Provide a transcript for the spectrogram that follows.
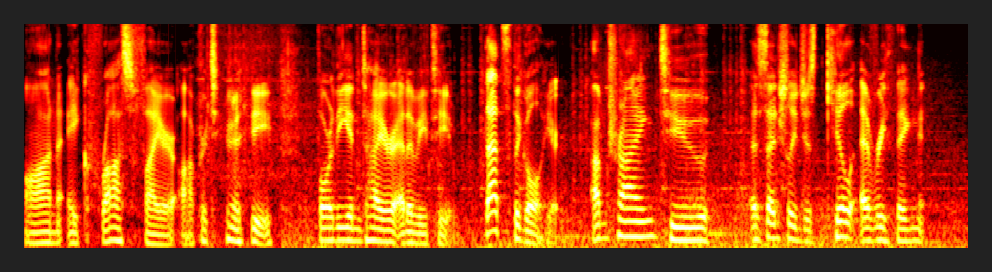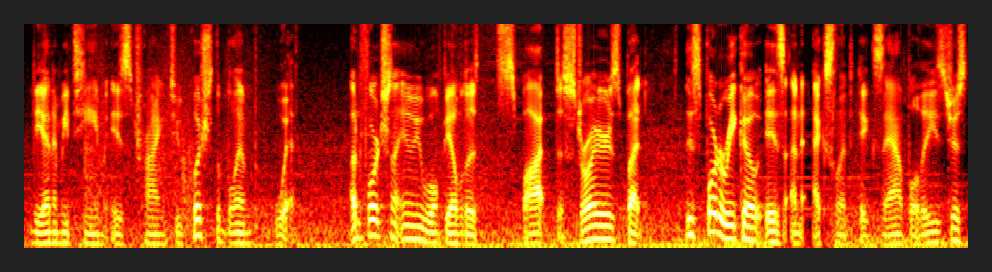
on a crossfire opportunity for the entire enemy team? That's the goal here. I'm trying to essentially just kill everything the enemy team is trying to push the blimp with. Unfortunately, we won't be able to spot destroyers, but this Puerto Rico is an excellent example he's just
